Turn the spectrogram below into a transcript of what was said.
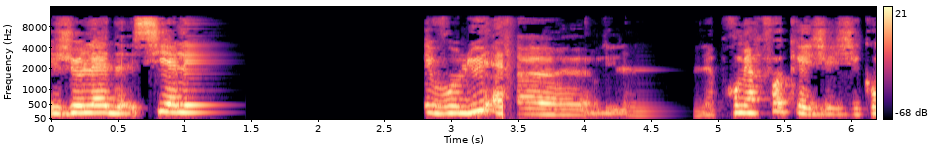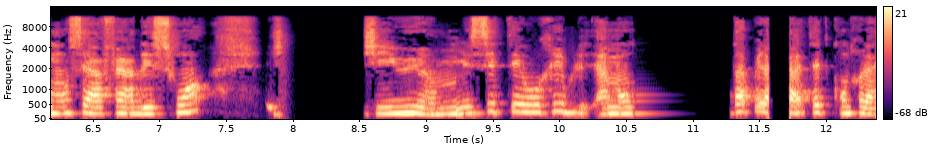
je l'aide si elle évolue euh, la première fois que j'ai commencé à faire des soins j'ai eu mais c'était horrible. À m'en taper la tête contre la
